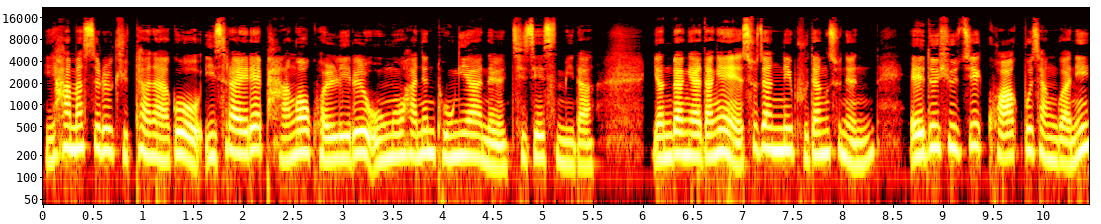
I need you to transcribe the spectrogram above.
이 하마스를 규탄하고 이스라엘의 방어 권리를 옹호하는 동의안을 지지했습니다. 연방 야당의 수잔 리 부당수는 에드 휴직 과학부 장관이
